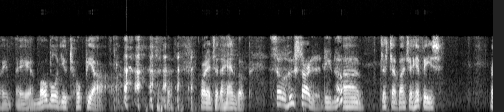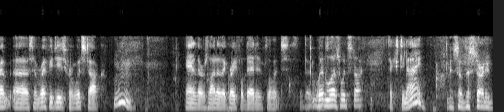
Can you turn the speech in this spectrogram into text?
a, a, mobile utopia, according to the handbook. So who started it? Do you know? Uh, just a bunch of hippies, rem, uh, some refugees from Woodstock, mm. and there was a lot of the Grateful Dead influence. When was Woodstock? Sixty nine. And so this started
